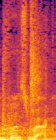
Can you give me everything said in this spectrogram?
Octopus Records.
